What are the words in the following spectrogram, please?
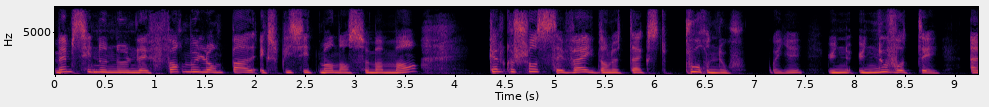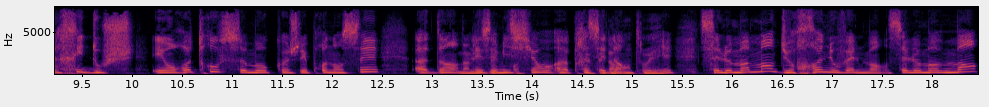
même si nous ne les formulons pas explicitement dans ce moment, quelque chose s'éveille dans le texte pour nous voyez, une, une nouveauté, un ridouche. Et on retrouve ce mot que j'ai prononcé euh, dans, Dans les émissions euh, précédentes. oui. C'est le moment du renouvellement. C'est le moment,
